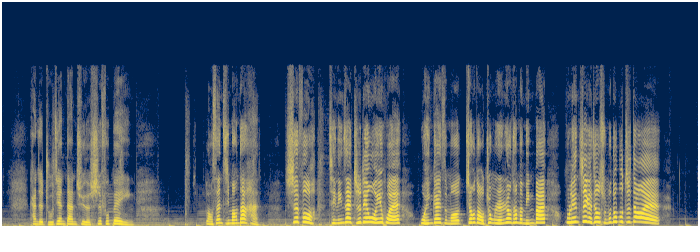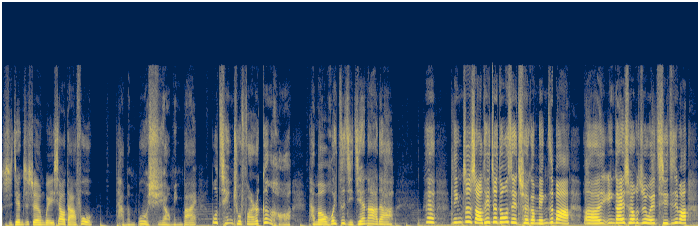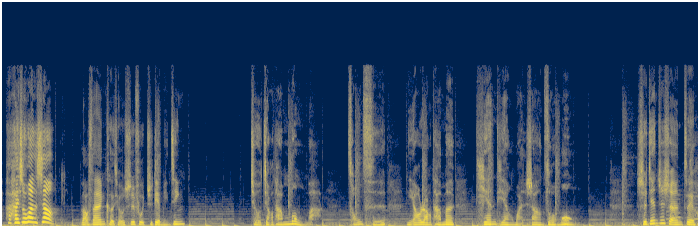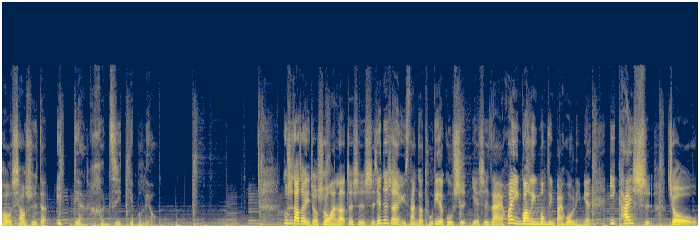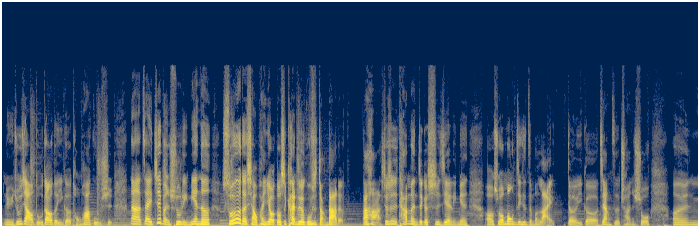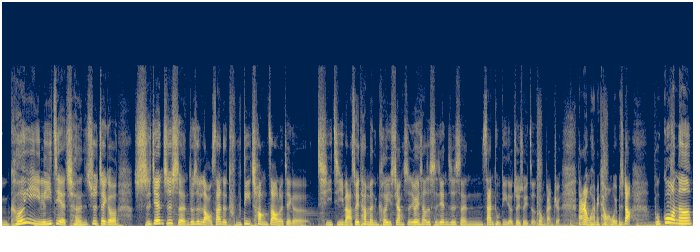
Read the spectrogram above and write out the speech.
看着逐渐淡去的师傅背影，老三急忙大喊：“师傅，请您再指点我一回，我应该怎么教导众人，让他们明白？我连这个叫什么都不知道。”哎，时间之神微笑答复：“他们不需要明白，不清楚反而更好，他们会自己接纳的。”嘿。您至少替这东西取个名字吧，呃，应该称之为奇迹吗？还还是幻象？老三渴求师傅指点迷津，就叫他梦吧。从此，你要让他们天天晚上做梦。时间之神最后消失的一点痕迹也不留。故事到这里就说完了，这是时间之神与三个徒弟的故事，也是在欢迎光临梦境百货里面一开始就女主角读到的一个童话故事。那在这本书里面呢，所有的小朋友都是看这个故事长大的，啊哈，就是他们这个世界里面，呃，说梦境是怎么来。的一个这样子的传说，嗯，可以理解成是这个时间之神，就是老三的徒弟创造了这个奇迹吧，所以他们可以像是有点像是时间之神三徒弟的追随者这种感觉。当然我还没看完，我也不知道。不过呢，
